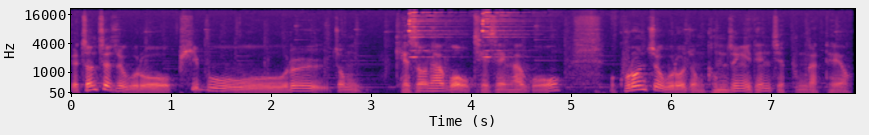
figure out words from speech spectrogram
그러니까 전체적으로 피부를 좀 개선하고 재생하고 뭐 그런 쪽으로 좀 검증이 된 제품 같아요.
